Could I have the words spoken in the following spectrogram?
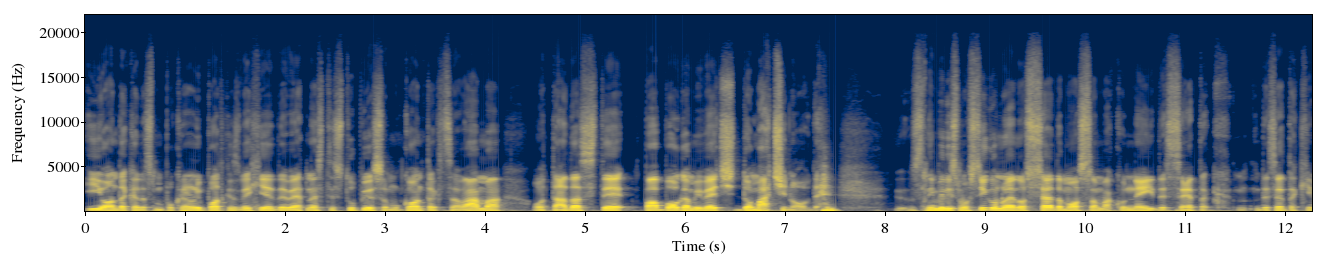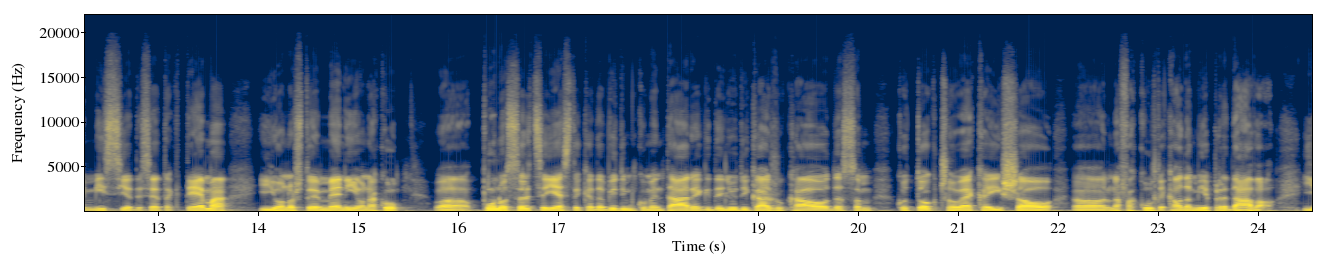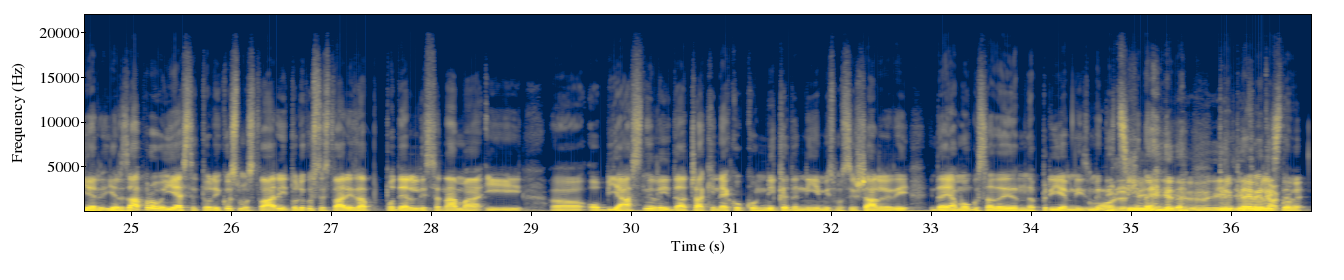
i onda kada smo pokrenuli podcast 2019. stupio sam u kontakt sa vama, od tada ste, pa boga mi već domaćin ovde. Snimili smo sigurno jedno 7, 8, ako ne i desetak, desetak emisija, desetak tema i ono što je meni onako a, puno srce jeste kada vidim komentare gde ljudi kažu kao da sam kod tog čoveka išao a, na fakulte, kao da mi je predavao. Jer, jer zapravo jeste, toliko smo stvari, toliko ste stvari podelili sa nama i a, objasnili da čak i neko ko nikada nije, mi smo se šalili da ja mogu sada da idem na prijemni iz medicine, i, da, pripremili ste me.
